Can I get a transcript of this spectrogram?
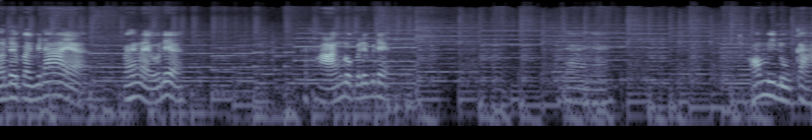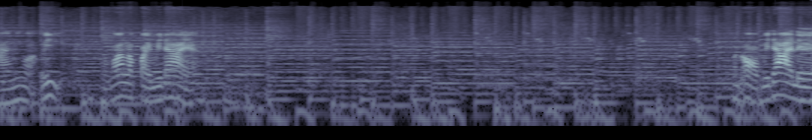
เราเดินไปไม่ได้อะไปทางไหนวะเนี่ยกระถางหลบไปได้ไหมเนี่ยไม่ได้นะอ๋อมีรูกลางนี่หว่าเฮ้ยผมว่าเราไปไม่ได้อะมันออกไม่ได้เลย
